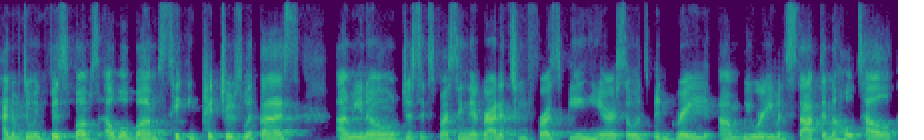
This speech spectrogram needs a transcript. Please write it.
kind of doing fist bumps, elbow bumps, taking pictures with us. Um, you know, just expressing their gratitude for us being here. So it's been great. Um, we were even stopped in the hotel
